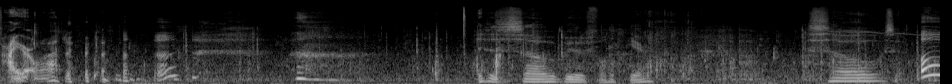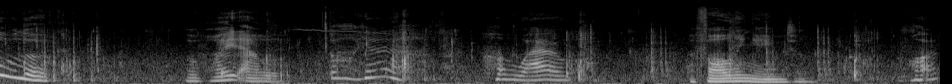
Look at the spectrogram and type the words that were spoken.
Fire water. it is so beautiful here. So, so. Oh, look! A white owl. Oh, yeah. Oh, wow. A falling angel. What?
